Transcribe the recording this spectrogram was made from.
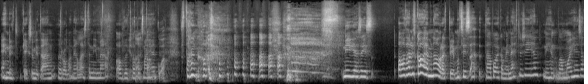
En nyt keksi mitään romanialaista nimeä off the top Jotain of my head. stankua. Niin ja siis, oh, tää nyt kauhean me naurettiin, mutta siis tämä poika menehtyi siihen, niihin vammoihinsa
